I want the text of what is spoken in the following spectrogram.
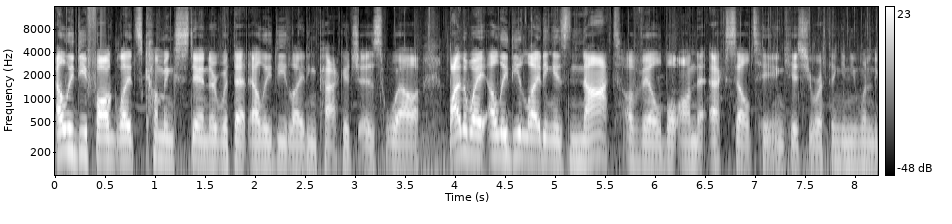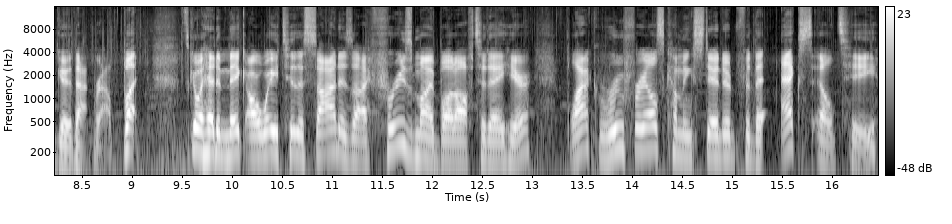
LED fog lights coming standard with that LED lighting package as well. By the way LED lighting is not available on the XLT in case you were thinking you wanted to go that route. But let's go ahead and make our way to the side as I freeze my butt off today here. Black roof rails coming standard for the XLT.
